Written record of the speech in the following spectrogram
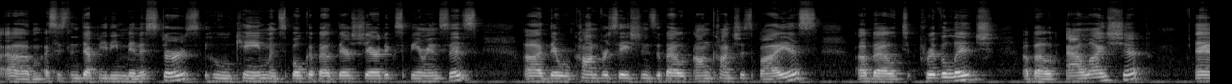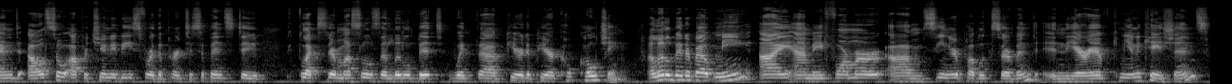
um, assistant deputy ministers who came and spoke about their shared experiences. Uh, there were conversations about unconscious bias, about privilege, about allyship, and also opportunities for the participants to flex their muscles a little bit with uh, peer-to-peer co- coaching. A little bit about me. I am a former um, senior public servant in the area of communications,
